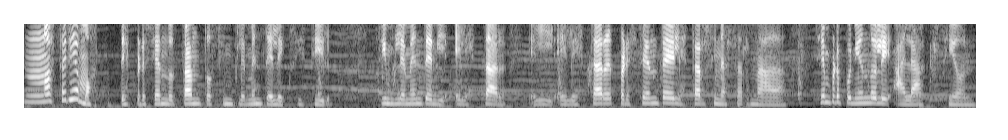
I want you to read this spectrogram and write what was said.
no estaríamos despreciando tanto simplemente el existir, simplemente el, estar, el estar presente, el estar sin hacer nada, siempre poniéndole a la acción.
